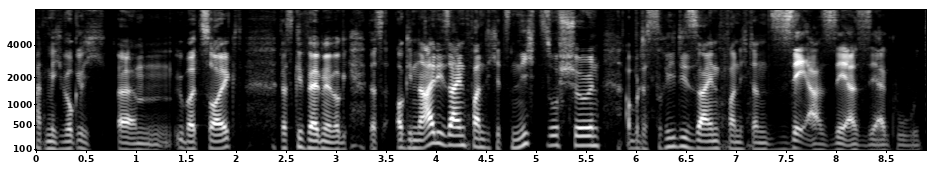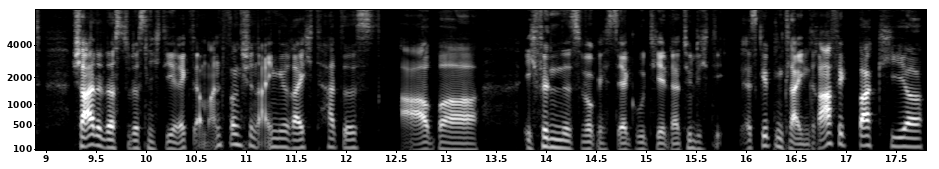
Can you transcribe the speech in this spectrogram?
hat mich wirklich ähm, überzeugt. Das gefällt mir wirklich. Das Originaldesign fand ich jetzt nicht so schön, aber das Redesign fand ich dann sehr, sehr, sehr gut. Schade, dass du das nicht direkt am Anfang schon eingereicht hattest, aber ich finde es wirklich sehr gut hier. Natürlich, die, es gibt einen kleinen Grafikbug hier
